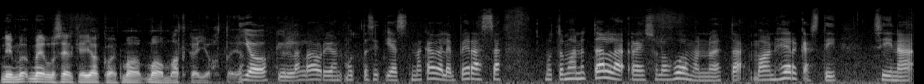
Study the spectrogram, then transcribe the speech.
Niin me- meillä on selkeä jako, että mä, oon- mä oon matkanjohtaja. Joo, kyllä Lauri on, mutta sitten ja sit mä kävelen perässä. Mutta mä oon nyt tällä reissulla huomannut, että mä oon herkästi siinä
